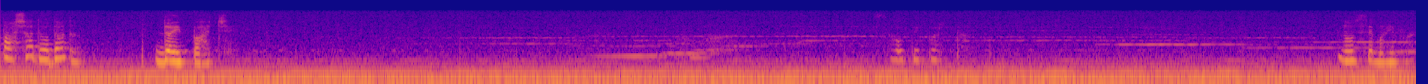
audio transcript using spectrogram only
S-a mâniat așa deodată. Dă-i pace. S-au depărtat. Nu se mai văd.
